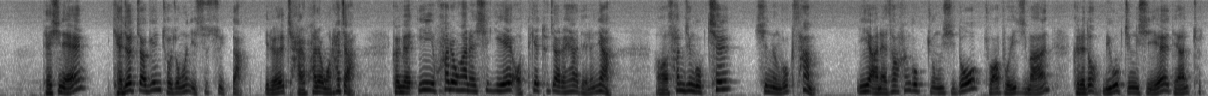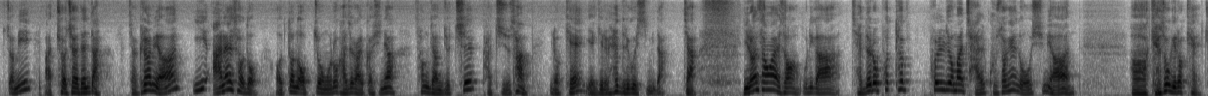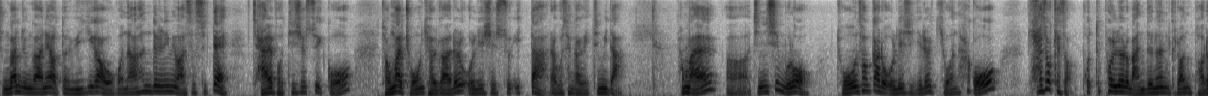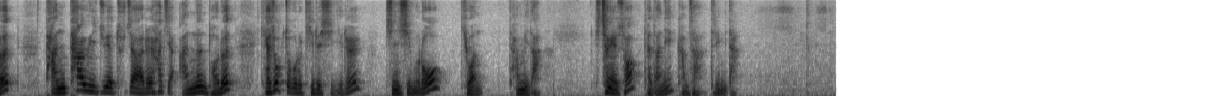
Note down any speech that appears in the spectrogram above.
대신에 계절적인 조정은 있을 수 있다. 이를 잘 활용을 하자. 그러면 이 활용하는 시기에 어떻게 투자를 해야 되느냐? 어, 선진국 7, 신흥국 3. 이 안에서 한국 증시도 좋아 보이지만 그래도 미국 증시에 대한 초점이 맞춰져야 된다. 자, 그러면 이 안에서도 어떤 업종으로 가져갈 것이냐? 성장주 7, 가치주 3. 이렇게 얘기를 해드리고 있습니다. 자, 이런 상황에서 우리가 제대로 포트폴리오만 잘 구성해 놓으시면 어, 계속 이렇게 중간중간에 어떤 위기가 오거나 흔들림이 왔었을 때 잘 버티실 수 있고 정말 좋은 결과를 올리실 수 있다라고 생각이 듭니다. 정말 어, 진심으로 좋은 성과를 올리시기를 기원하고 계속해서 포트폴리오를 만드는 그런 버릇, 단타 위주의 투자를 하지 않는 버릇 계속적으로 기르시기를 진심으로 기원합니다. 시청해주셔서 대단히 감사드립니다.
